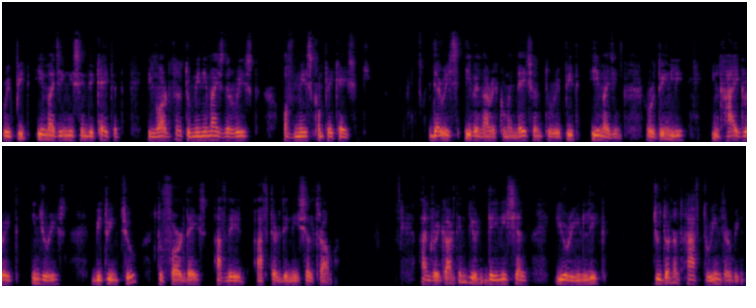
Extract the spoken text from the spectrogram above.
repeat imaging is indicated in order to minimize the risk of missed complications. There is even a recommendation to repeat imaging routinely in high-grade injuries between two to four days after after the initial trauma. And regarding the, the initial urine leak, you do not have to intervene,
